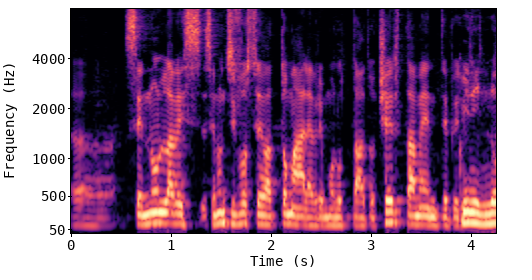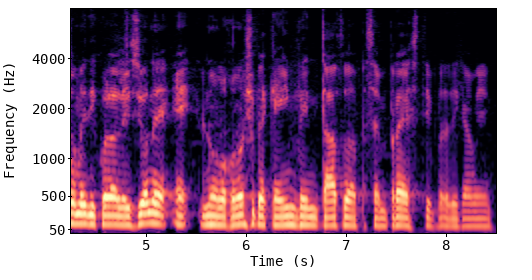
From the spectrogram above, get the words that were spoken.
Uh, se, non se, non si fosse fatto male avremmo lottato certamente per quindi il, il nome di quella lesione è, non lo conosci perché è inventato da Sam Presti praticamente.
